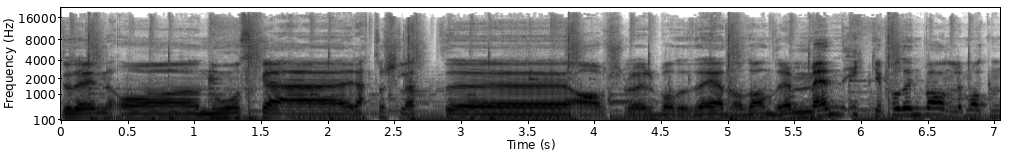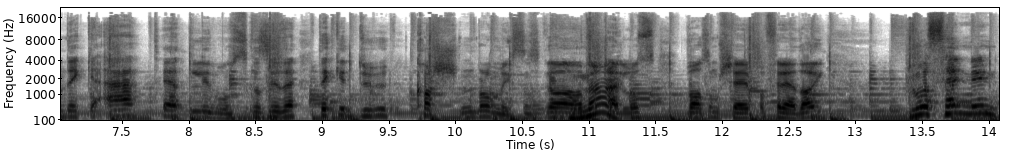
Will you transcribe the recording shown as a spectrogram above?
du den, og nå skal jeg rett og slett uh, avsløre både det ene og det andre. Men ikke på den vanlige måten. Det er ikke jeg, Tete Lidbom, som skal si det. Det er ikke du, Karsten Blomvik, som skal Nei. fortelle oss hva som skjer på fredag. Du må sende inn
